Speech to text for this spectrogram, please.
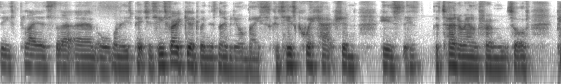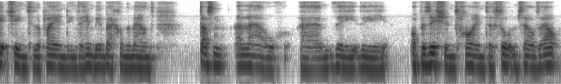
these players that, um, or one of these pitchers. He's very good when there's nobody on base because his quick action, his his the turnaround from sort of pitching to the play ending to him being back on the mound doesn't allow um, the the opposition time to sort themselves out.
